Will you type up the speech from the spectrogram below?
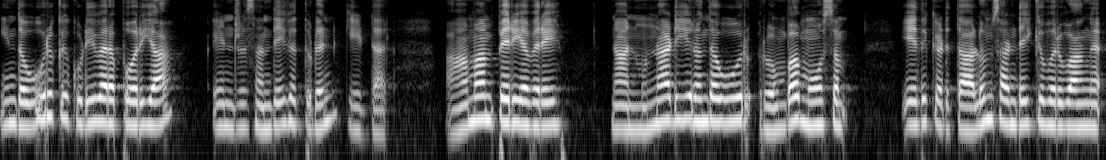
இந்த ஊருக்கு குடிவரப் போறியா? என்று சந்தேகத்துடன் கேட்டார். ஆமாம் பெரியவரே நான் முன்னாடி இருந்த ஊர் ரொம்ப மோசம். எதுக்கெடுத்தாலும் சண்டைக்கு வருவாங்க.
